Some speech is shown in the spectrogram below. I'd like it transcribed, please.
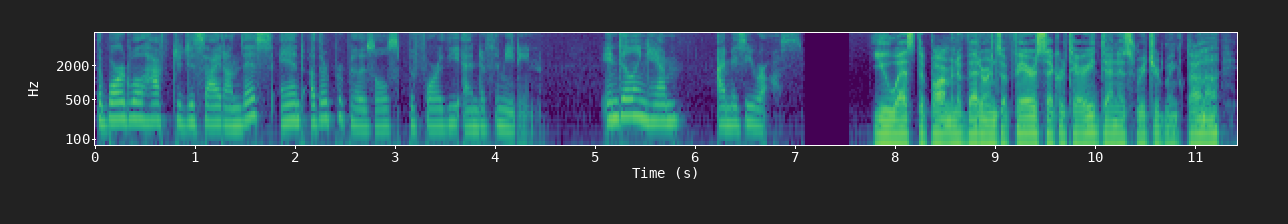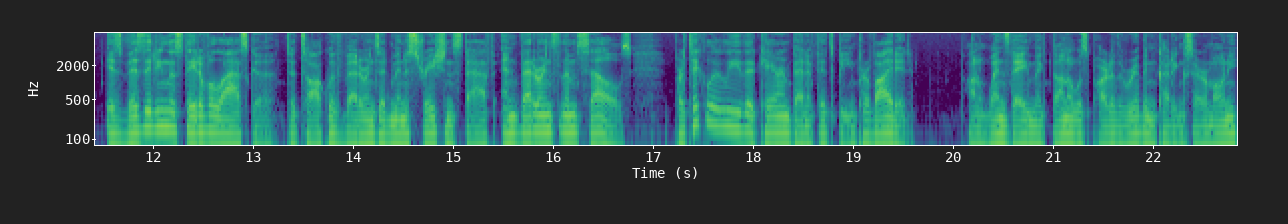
The board will have to decide on this and other proposals before the end of the meeting. In Dillingham, I'm Izzy Ross. U.S. Department of Veterans Affairs Secretary Denis Richard McDonough is visiting the state of Alaska to talk with Veterans Administration staff and veterans themselves, particularly the care and benefits being provided. On Wednesday, McDonough was part of the ribbon cutting ceremony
